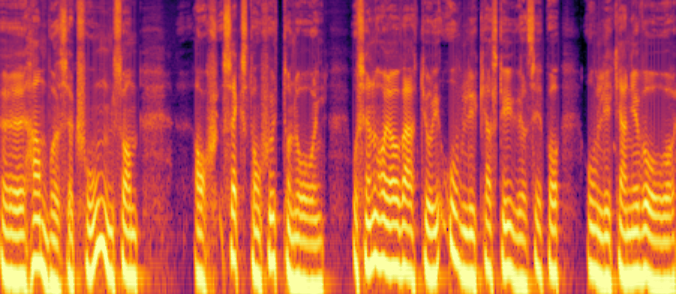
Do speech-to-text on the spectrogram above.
eh, handbollssektion som ja, 16-17-åring. Och sen har jag varit ju i olika styrelser på olika nivåer.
